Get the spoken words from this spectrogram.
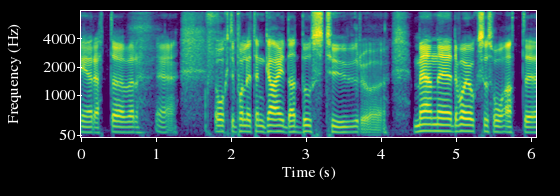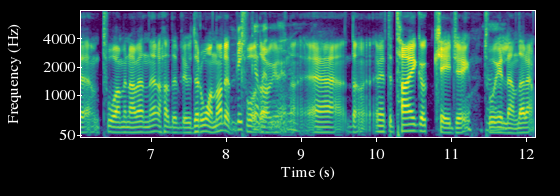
är rätt över. Eh, Jag åkte på en liten guidad busstur. Men eh, det var ju också så att två av mina vänner hade blivit rånade Vilka två dagar innan. De heter Tig och KJ, två Mm. irländare.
